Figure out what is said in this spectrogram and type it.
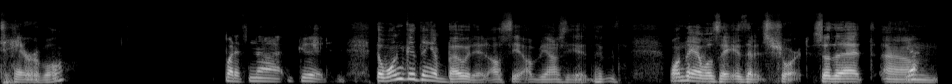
terrible. But it's not good. The one good thing about it, I'll see. I'll be honest with you. One thing I will say is that it's short, so that um,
